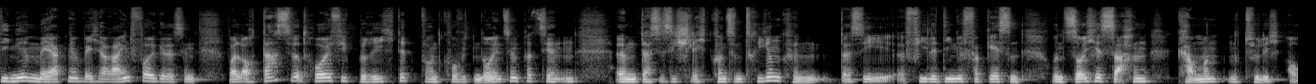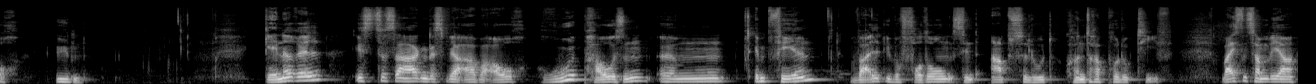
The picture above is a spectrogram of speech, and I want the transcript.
Dinge merken, in welcher Reihenfolge das sind, weil auch das wird häufig berichtet von Covid-19-Patienten, ähm, dass sie sich schlecht konzentrieren können, dass sie viele Dinge vergessen. Und solche Sachen kann man natürlich auch üben. Generell ist zu sagen, dass wir aber auch Ruhepausen ähm, empfehlen, weil Überforderungen sind absolut kontraproduktiv. Meistens haben wir ja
